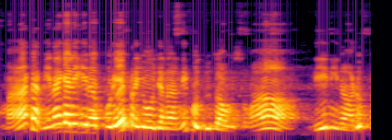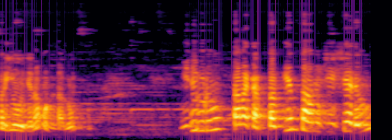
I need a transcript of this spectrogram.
మాట వినగలిగినప్పుడే ప్రయోజనాన్ని పొందుతావు సుమా. లేని నాడు ప్రయోజనం ఉండదు. విదురుడు తన కర్తవ్యం తాను చేశాడు.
